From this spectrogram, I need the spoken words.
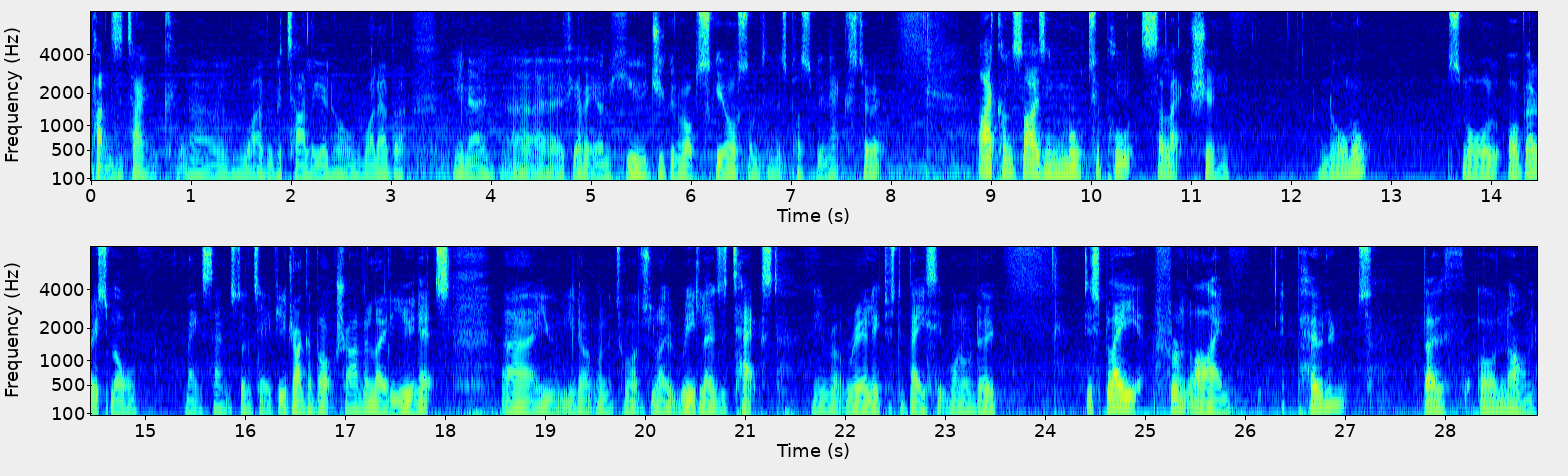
panzer tank, um, whatever battalion or whatever. You know, uh, if you have it on huge, you can obscure something that's possibly next to it. Icon size in multiple selection. Normal, small or very small. Makes sense, doesn't it? If you drag a box around a load of units, uh, you, you don't want to watch lo read loads of text. Not really, just a basic one will do. Display front line. Opponent, both or none.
